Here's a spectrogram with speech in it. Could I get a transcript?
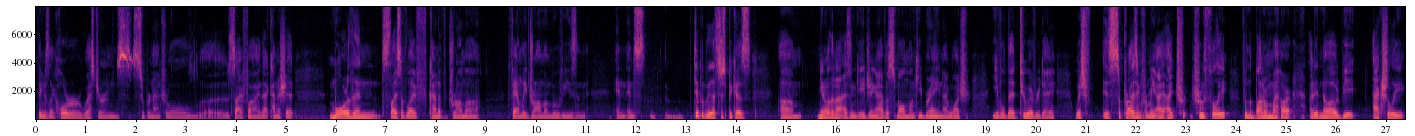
things like horror, westerns, supernatural, uh, sci-fi, that kind of shit, more than slice of life kind of drama, family drama movies, and and and typically that's just because, um, you know, they're not as engaging. I have a small monkey brain. I watch Evil Dead 2 every day, which is surprising for me. I, I tr- truthfully, from the bottom of my heart, I didn't know I would be actually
